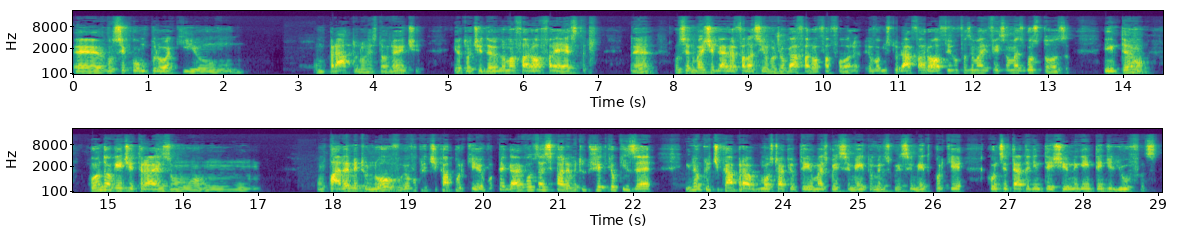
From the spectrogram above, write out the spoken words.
é, você comprou aqui um, um prato no restaurante e eu estou te dando uma farofa extra. Né? Você não vai chegar e vai falar assim: eu vou jogar a farofa fora. Eu vou misturar a farofa e vou fazer uma refeição mais gostosa. Então, quando alguém te traz um, um um parâmetro novo, eu vou criticar por quê? Eu vou pegar e vou usar esse parâmetro do jeito que eu quiser. E não criticar para mostrar que eu tenho mais conhecimento ou menos conhecimento, porque quando se trata de intestino, ninguém entende lufas.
